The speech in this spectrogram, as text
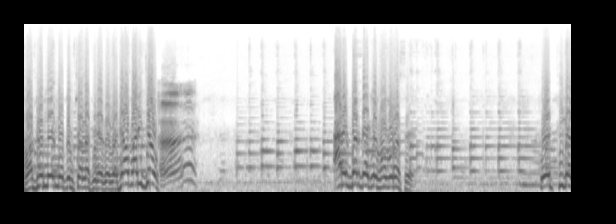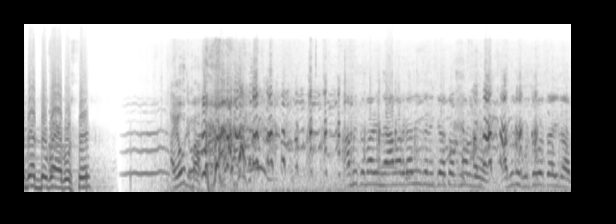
ভদ্রমের মতন চলাফেরা করবা। যাও বাড়ি যাও। আরেকবার দেখলে খবর আছে। কই থেকে বেদ্য পায়া বসছে? আমি তো মারি না আমার গাড়ি জানি কেউ চোখ মারলো। আমি তো ঘুরতে ঘুরতে আইলাম।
